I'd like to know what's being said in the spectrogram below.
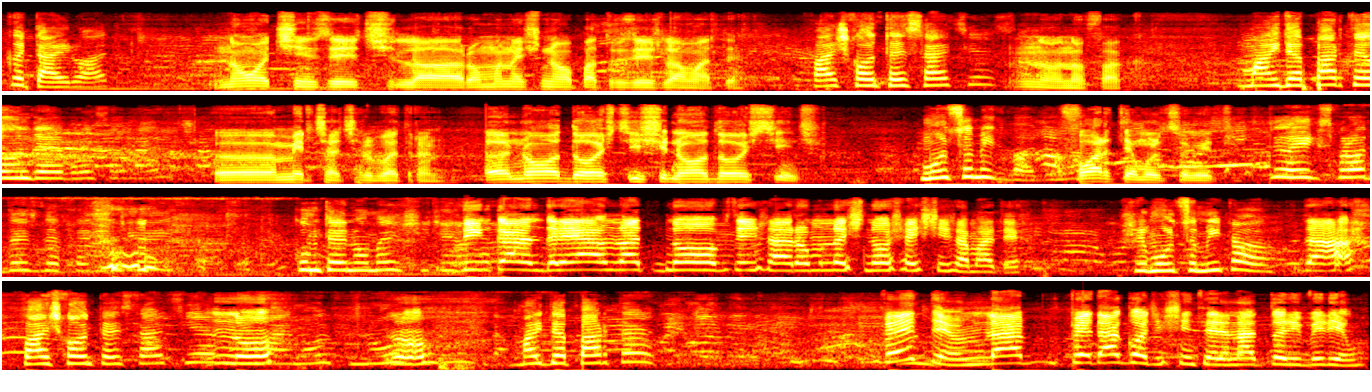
Cât ai luat? 9.50 la română și 9.40 la mate. Faci contestație? Nu, nu fac. Mai departe unde vrei să mergi? Uh, Mircea cel bătrân. 9.20 și 9.25. Mulțumit, vă. Foarte mulțumit. Explodezi de fericire. Cum te numești și ce? Dinca Andreea, am luat 9.80 la română și 9.65 la mate. Și mulțumită? Da. Faci contestație? Nu. Mai mult? Nu? Nu. Mai departe? Vedem, la pedagogi științele naturii, vedem.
